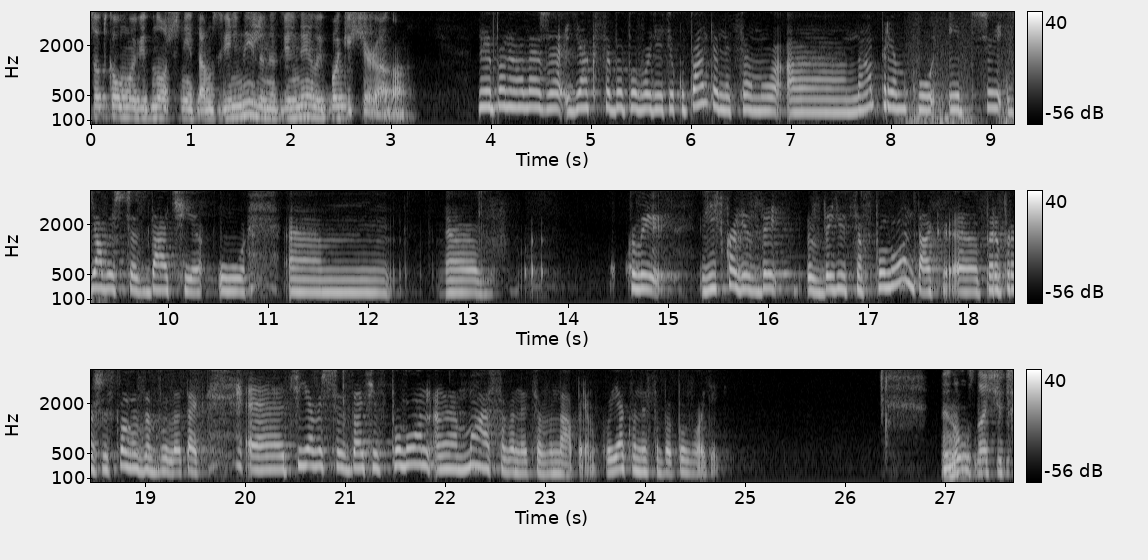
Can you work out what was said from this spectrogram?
відсотковому відношенні там звільнили, не звільнили, поки ще рано. Ну і пане Олеже, як себе поводять окупанти на цьому е, напрямку, і чи явище здачі у ем, е, коли військові зда- здаються в полон, так е, перепрошую, слово забула. Так е, чи явище здачі в полон е, масово на цьому напрямку? Як вони себе поводять? Ну, значить,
